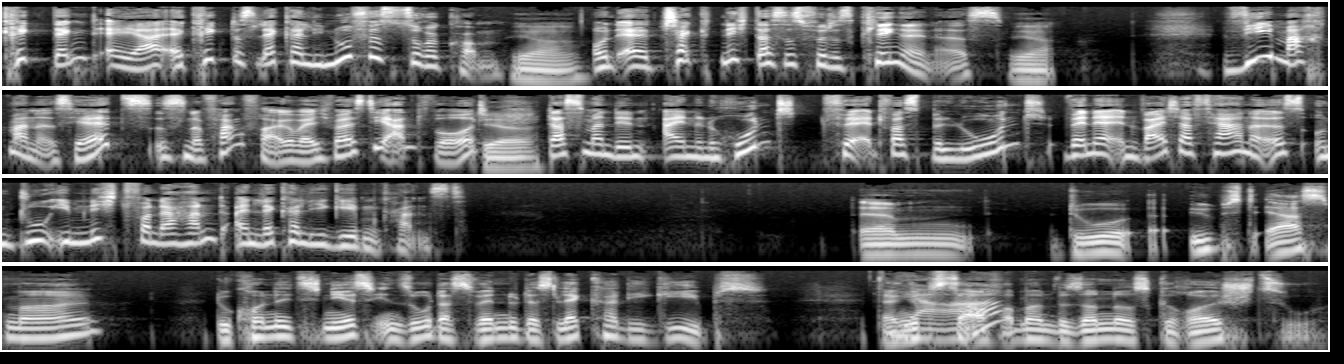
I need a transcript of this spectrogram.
kriegt, denkt er ja, er kriegt das Leckerli nur fürs Zurückkommen. Ja. Und er checkt nicht, dass es für das Klingeln ist. Ja. Wie macht man es jetzt? Ist eine Fangfrage, weil ich weiß die Antwort. Ja. Dass man den einen Hund für etwas belohnt, wenn er in weiter Ferne ist und du ihm nicht von der Hand ein Leckerli geben kannst. Ähm, du übst erstmal, du konditionierst ihn so, dass wenn du das Leckerli gibst, dann Ja. gibst du auch immer ein besonderes Geräusch zu.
